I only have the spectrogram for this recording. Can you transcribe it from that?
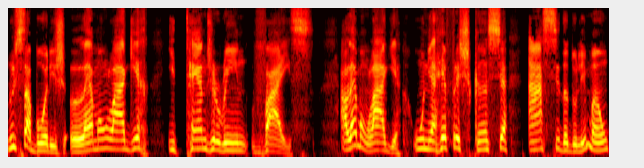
nos sabores Lemon Lager e Tangerine Weiss. A Lemon Lager une a refrescância ácida do limão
